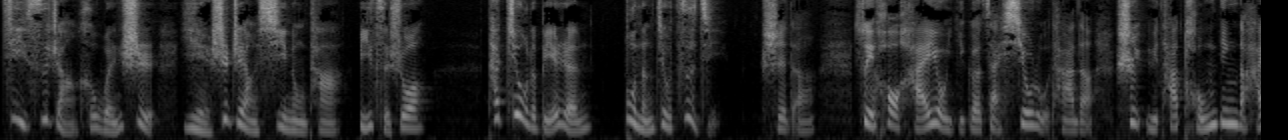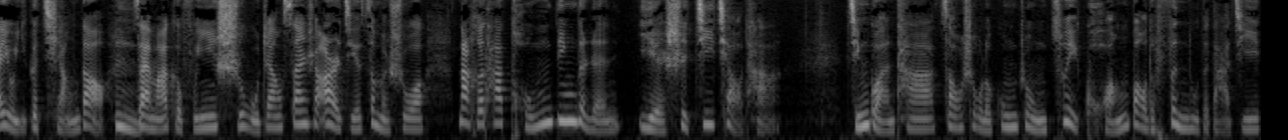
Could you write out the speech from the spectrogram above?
祭司长和文士也是这样戏弄他，彼此说，他救了别人，不能救自己。是的，最后还有一个在羞辱他的，是与他同钉的，还有一个强盗。嗯，在马可福音十五章三十二节这么说：那和他同钉的人也是讥诮他，尽管他遭受了公众最狂暴的愤怒的打击，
